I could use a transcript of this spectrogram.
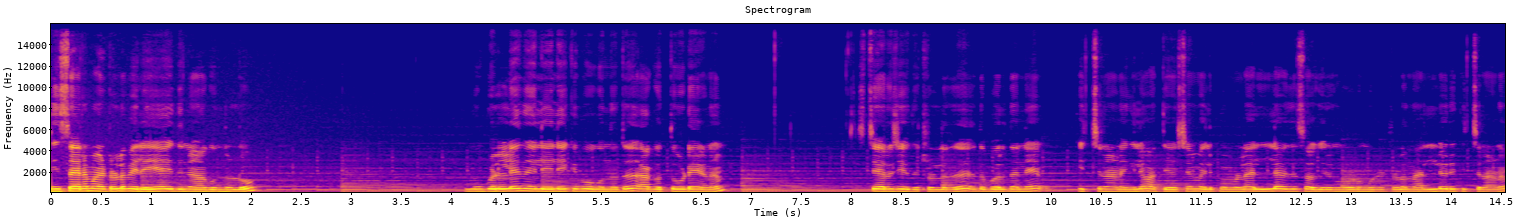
നിസ്സാരമായിട്ടുള്ള വിലയേ ഇതിനാകുന്നുള്ളൂ. മുകളിലെ നിലയിലേക്ക് പോകുന്നത് അകത്തൂടെയാണ് സ്റ്റെയർ ചെയ്തിട്ടുള്ളത്. അതുപോലെ തന്നെ കിച്ചൺ ആണെങ്കിലും അത്യാവശ്യം വലിപ്പമുള്ള എല്ലാവിധ സൗകര്യങ്ങളോടും കൂടിയിട്ടുള്ള നല്ലൊരു കിച്ചണാണ്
